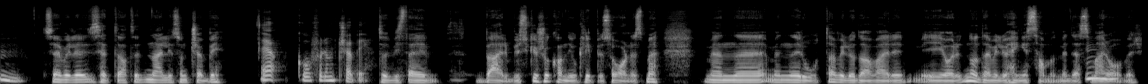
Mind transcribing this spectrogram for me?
Mm. Så jeg ville sett at den er litt sånn chubby. Ja, gå for dem chubby. Så hvis det er bærbusker, så kan de jo klippes og ordnes med, men, eh, men rota vil jo da være i orden, og den vil jo henge sammen med det som er Mm. over.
